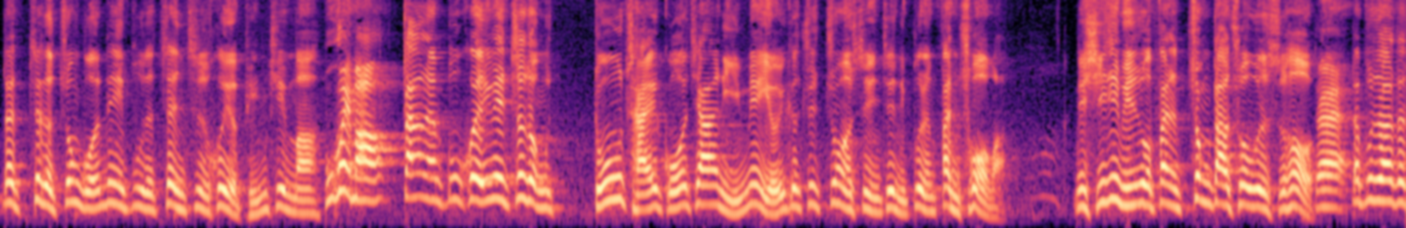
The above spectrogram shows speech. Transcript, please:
那这个中国内部的政治会有平静吗？不会吗？当然不会，因为这种独裁国家里面有一个最重要的事情，就是你不能犯错嘛。你习近平如果犯了重大错误的时候，对，那不知道这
